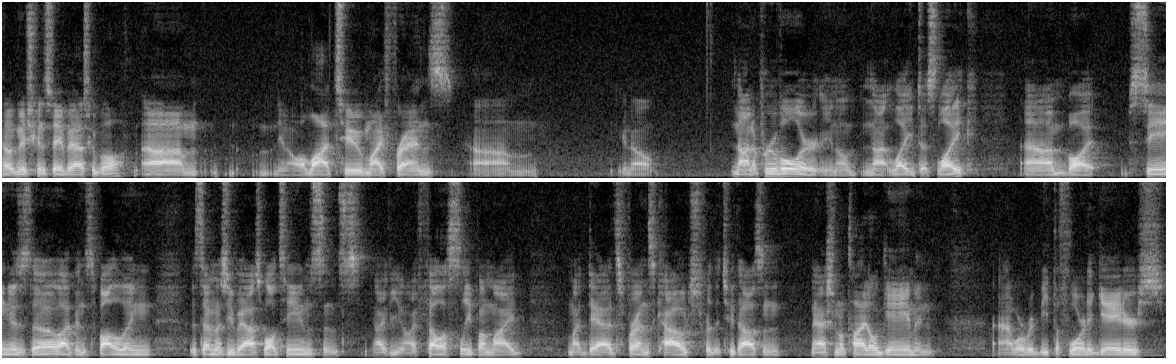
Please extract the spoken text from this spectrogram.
of Michigan State basketball. Um, you know, a lot to my friends, um, you know, non-approval or you know, not like dislike. Um, but seeing as though I've been following this MSU basketball team since I, you know, I fell asleep on my my dad's friend's couch for the 2000 national title game and uh, where we beat the Florida Gators.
